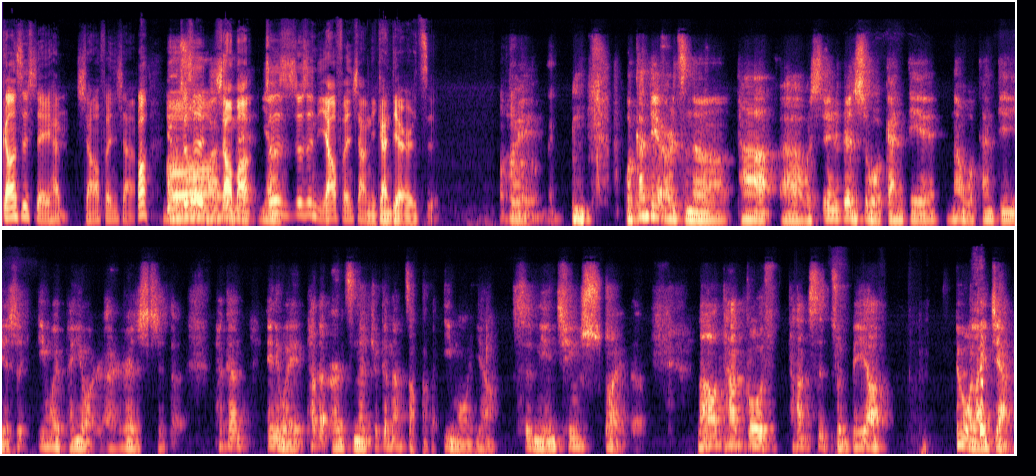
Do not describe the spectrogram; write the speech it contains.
刚刚是谁还想要分享？哦，哦就是小毛，就是就是你要分享你干爹儿子。对，嗯，我干爹儿子呢，他呃，我先认识我干爹，那我干爹也是因为朋友而而认识的。他跟 anyway，他的儿子呢就跟他长得一模一样，是年轻帅的。然后他勾，他是准备要对我来讲，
